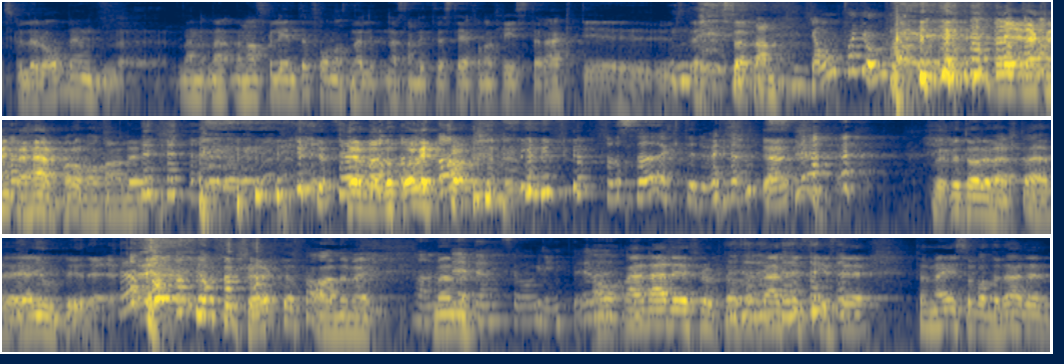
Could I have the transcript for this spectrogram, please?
Skulle Robin, men, men, men han skulle inte få något nästan lite Stefan och Krister-aktig så att han, jo, vad jo. Eller jag kan inte härma dem, vad fan det är. Så jävla dåligt. Försökte du ens? Ja. Vet du vad det värsta är? Jag gjorde ju det. Jag försökte fan i mig. Men- blev en sågning. Ja, nej, nej, det är fruktansvärt. Nej, precis. Det, för mig så var det där det,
